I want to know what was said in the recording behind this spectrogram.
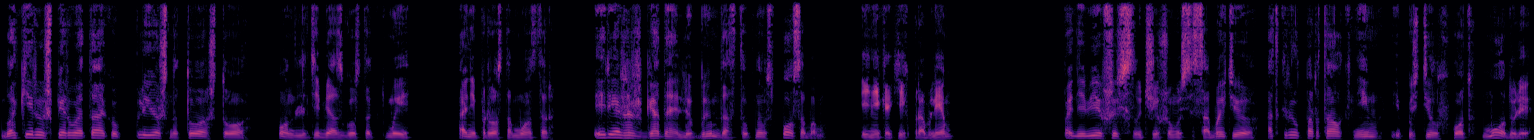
Блокируешь первую атаку, плюешь на то, что он для тебя сгусток тьмы, а не просто монстр, и режешь гада любым доступным способом. И никаких проблем. Подивившись случившемуся событию, открыл портал к ним и пустил в ход модули.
